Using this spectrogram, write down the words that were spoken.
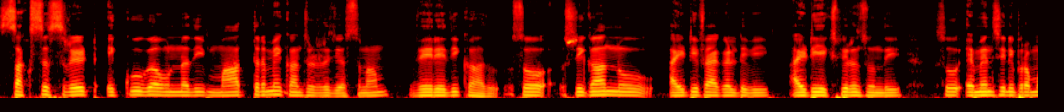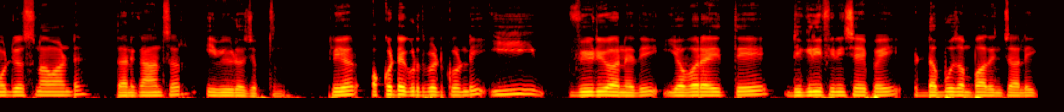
సక్సెస్ రేట్ ఎక్కువగా ఉన్నది మాత్రమే కన్సిడర్ చేస్తున్నాం వేరేది కాదు. సో శ్రీకాంత్ నువ్వు ఐటీ ఫ్యాకల్టీవి ఐటీ ఎక్స్పీరియన్స్ ఉంది. సో ఎంఎన్సీని ప్రమోట్ చేస్తున్నావా అంటే? దానికి ఆన్సర్ ఈ వీడియో చెప్తుంది. క్లియర్? ఒక్కటే గుర్తుపెట్టుకోండి ఈ వీడియో అనేది ఎవరైతే డిగ్రీ ఫినిష్ అయిపోయి డబ్బు సంపాదించాలి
